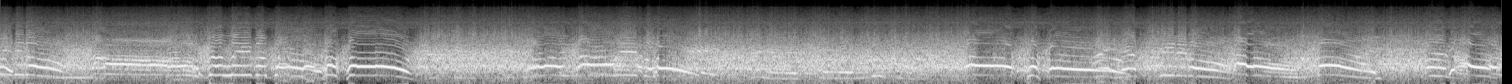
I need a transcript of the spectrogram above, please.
Beat it all. Unbelievable. Oh! Unbelievable. Oh! I have seen it all. Oh my God.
